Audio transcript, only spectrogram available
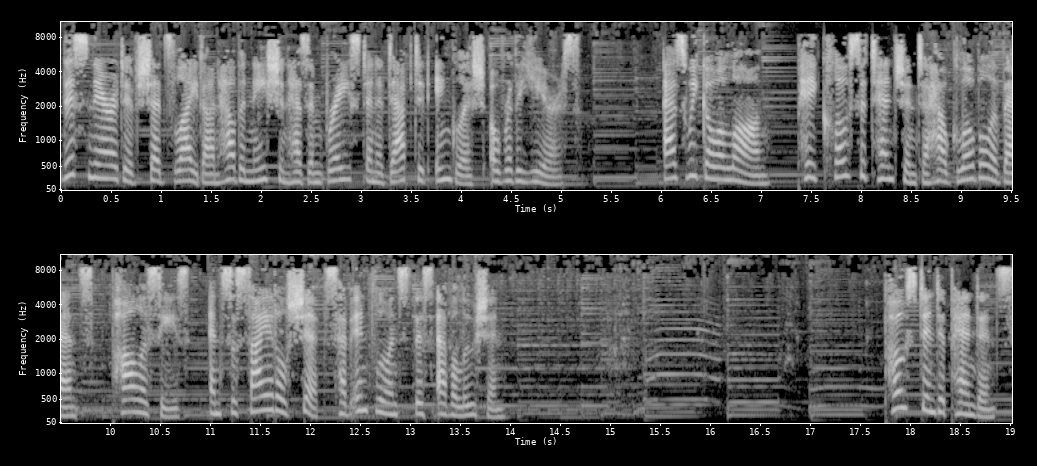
This narrative sheds light on how the nation has embraced and adapted English over the years. As we go along, pay close attention to how global events, policies, and societal shifts have influenced this evolution. Post-independence,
